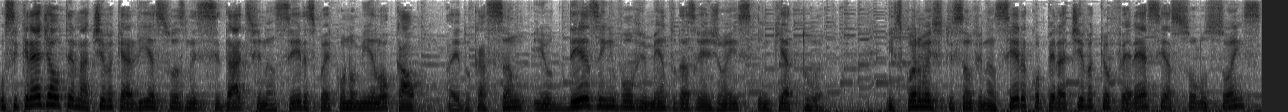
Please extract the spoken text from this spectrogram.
O Sicredi é a alternativa que alia suas necessidades financeiras com a economia local, a educação e o desenvolvimento das regiões em que atua. Escolha uma instituição financeira cooperativa que oferece as soluções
